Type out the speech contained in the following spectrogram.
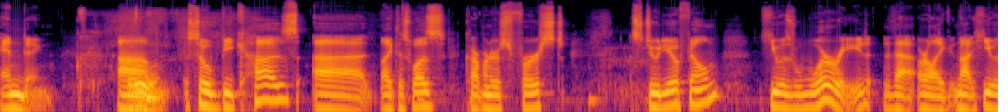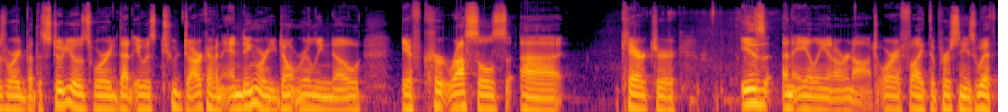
ending. Um, so because uh, like this was Carpenter's first studio film, he was worried that, or like not he was worried, but the studio was worried that it was too dark of an ending where you don't really know if Kurt Russell's uh, character is an alien or not, or if like the person he's with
